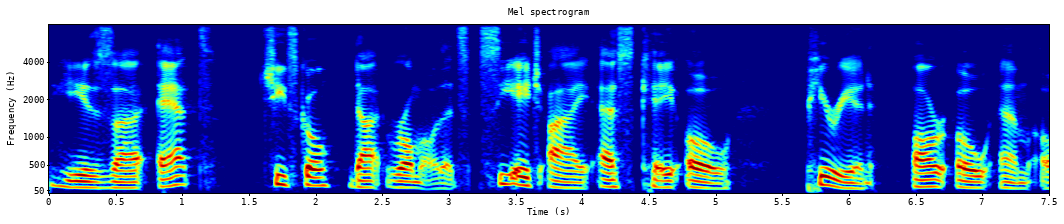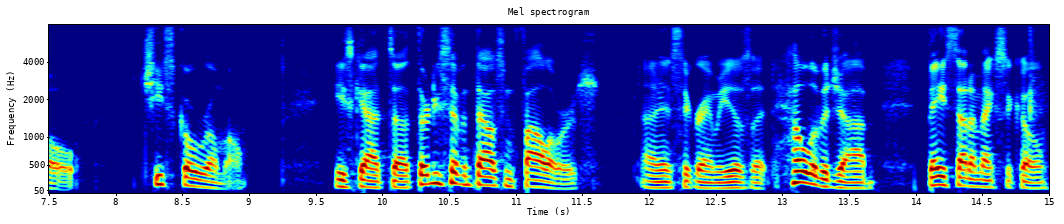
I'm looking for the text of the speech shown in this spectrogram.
He is uh, at chisco.romo. That's C H I S K O period R O M O. Chisco Romo. He's got uh, 37,000 followers on Instagram. He does a hell of a job based out of Mexico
